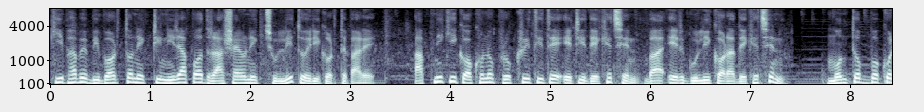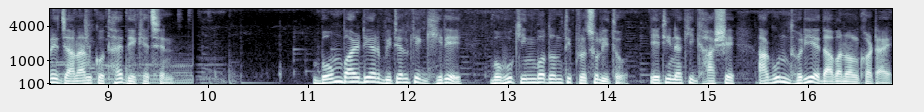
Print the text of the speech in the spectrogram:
কীভাবে বিবর্তন একটি নিরাপদ রাসায়নিক চুল্লি তৈরি করতে পারে। আপনি কি কখনো প্রকৃতিতে এটি দেখেছেন বা এর গুলি করা দেখেছেন? মন্তব্য করে জানান কোথায় দেখেছেন? বোমবার্ডিয়ার বিটেলকে ঘিরে বহু কিংবদন্তি প্রচলিত। এটি নাকি ঘাসে আগুন ধরিয়ে দাবানল ঘটায়।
